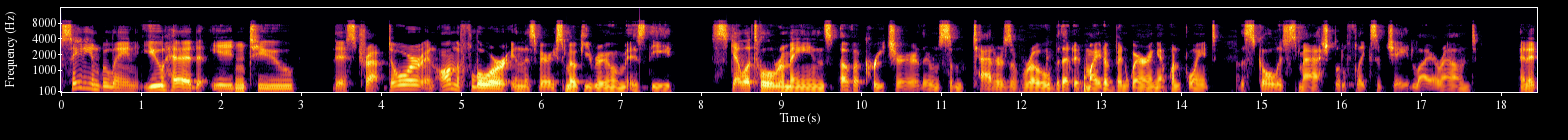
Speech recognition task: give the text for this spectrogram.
Sadie and Boulain, you head into this trap door, and on the floor in this very smoky room is the skeletal remains of a creature. There was some tatters of robe that it might have been wearing at one point. The skull is smashed, little flakes of jade lie around, and it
